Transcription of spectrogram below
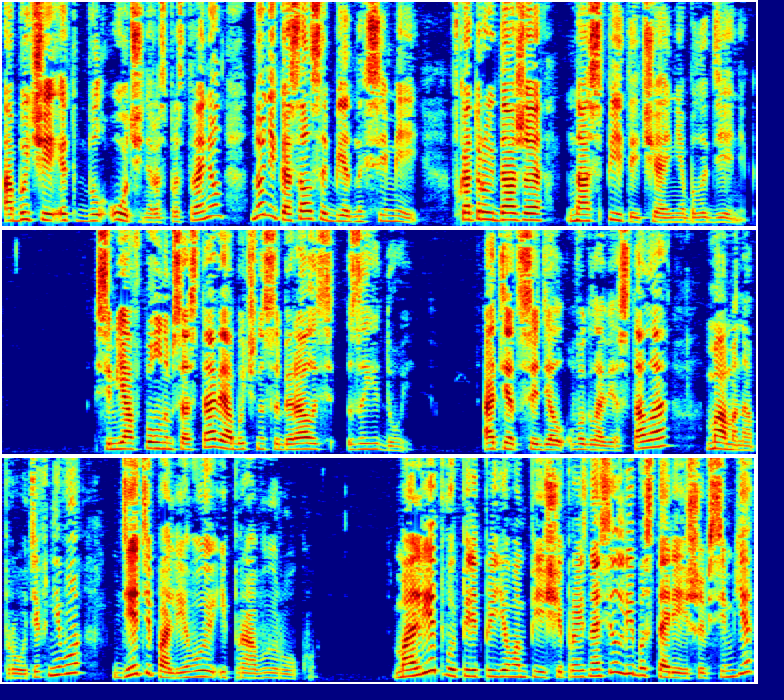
Обычай этот был очень распространен, но не касался бедных семей, в которых даже на спитый чай не было денег. Семья в полном составе обычно собиралась за едой. Отец сидел во главе стола, мама напротив него, дети по левую и правую руку. Молитву перед приемом пищи произносил либо старейший в семье,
